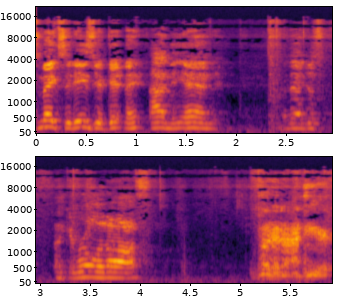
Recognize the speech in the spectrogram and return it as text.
Just makes it easier getting it on the end. And then just, I can roll it off. Put it on here.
